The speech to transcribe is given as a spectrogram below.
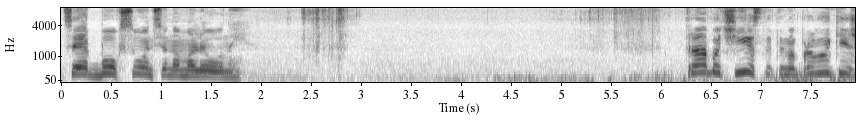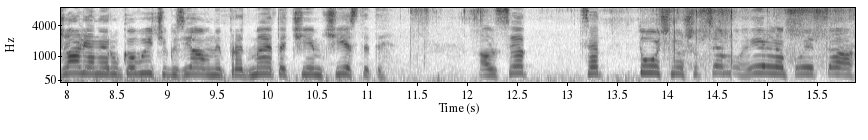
Це як Бог сонця намальований. Треба чистити. На превеликий жаль, я не рукавичок взяв, не предмета чим чистити. Але це, це точно, що це могильна плита.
